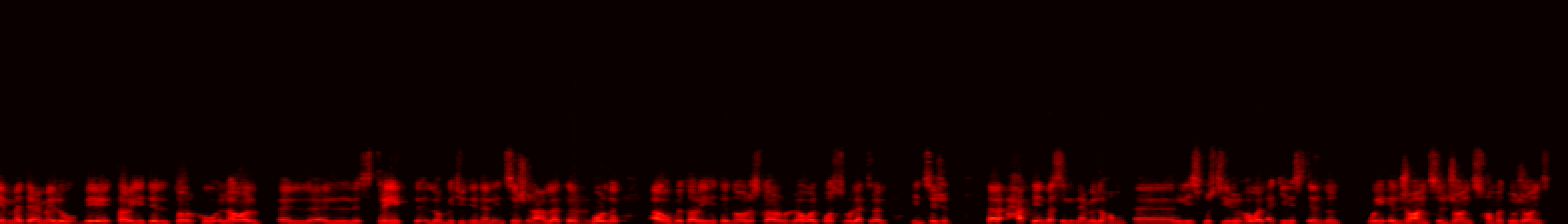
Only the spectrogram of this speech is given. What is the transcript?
إما تعمله بطريقة التوركو اللي هو ال straight longitudinal incision على ال lateral border أو بطريقة ال Norris Carroll اللي هو ال posterolateral incision حاجتين بس اللي بنعمل لهم release posterior هو ال Achilles tendon وال joints ال joints هم two joints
